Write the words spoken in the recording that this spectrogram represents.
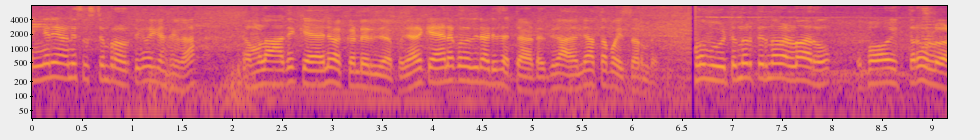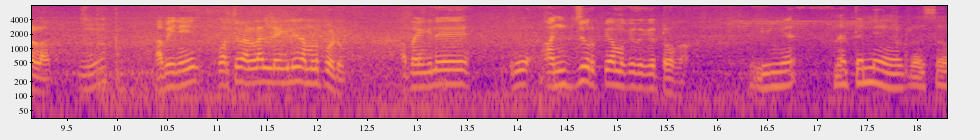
എങ്ങനെയാണ് ഈ സിസ്റ്റം പ്രവർത്തിക്കുന്നത് അറിയില്ല നമ്മൾ ആദ്യം ക്യാൻ വെക്കേണ്ടി വരും ചിലപ്പോൾ ഞാൻ ക്യാനൊക്കെ ഒന്ന് ഇതിന്റെ അടി സെറ്റ് ആകട്ടെ. ഇതിന് അതിന്റെ അത്ത പൈസ ഉണ്ട്. നമ്മൾ വീട്ടിൽ നിന്ന് എടുത്തിരുന്ന വെള്ളമായിരുന്നു. ഇപ്പോൾ ഇത്രേ ഉള്ളൂ വെള്ളം. അപ്പോൾ ഇനി കുറച്ച് വെള്ളം ഇല്ലെങ്കിൽ നമ്മൾ പെടും. അപ്പോൾ എങ്കിൽ ഒരു അഞ്ച് ഉറുപ്പ്യ നമുക്ക് ഇത് കിട്ടുമോ ഇങ്ങനെ തന്നെയാണ് ഡ്രസ്സോ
